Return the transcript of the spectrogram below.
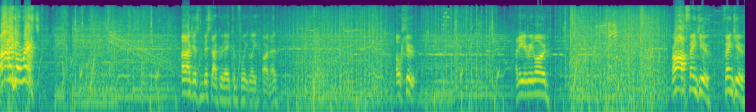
Ah, I got wrecked! And I just missed that grenade completely. Alright, then. Oh, shoot. I need to reload. Ah, oh, thank you. Thank you.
